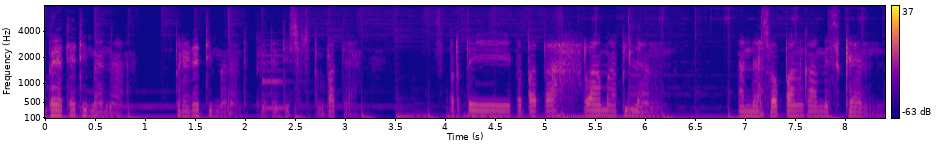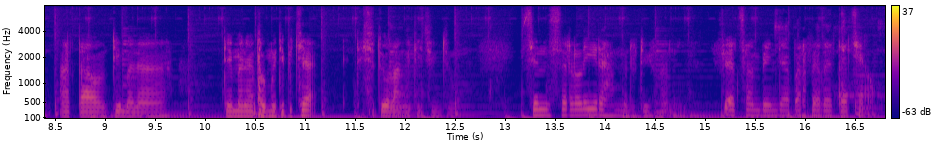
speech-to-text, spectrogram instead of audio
berada di mana. Berada di mana? Berada di suatu tempat ya. Seperti pepatah lama bilang anda sopan kami segan. Atau di mana di mana bumi dipijak di situ langit dijunjung. Sincerely Rahmat Divani Fiat sampai jumpa Ciao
